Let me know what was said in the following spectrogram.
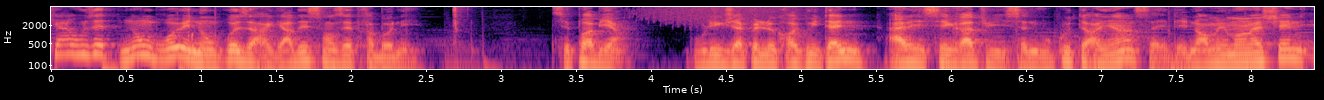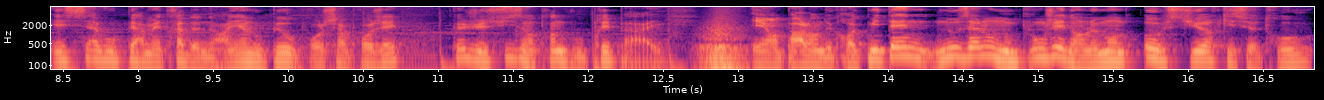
car vous êtes nombreux et nombreuses à regarder sans être abonnés. C'est pas bien. Vous voulez que j'appelle le croque-mitaine? Allez, c'est gratuit, ça ne vous coûte rien, ça aide énormément la chaîne et ça vous permettra de ne rien louper au prochain projet que je suis en train de vous préparer. Et en parlant de croque-mitaine, nous allons nous plonger dans le monde obscur qui se trouve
